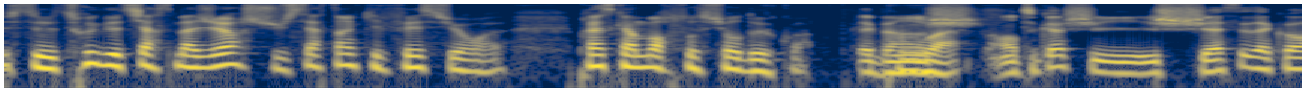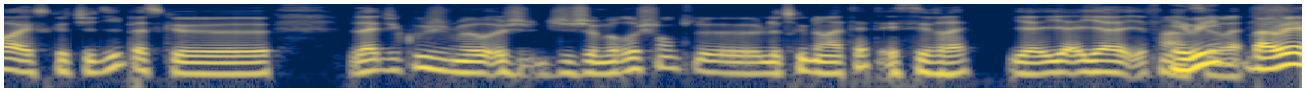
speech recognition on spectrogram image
ce truc de tierce majeure, je suis certain qu'il fait sur euh, presque un morceau sur deux quoi. Eh ben, en tout cas, je suis, je suis assez d'accord avec ce que tu dis parce que là, du coup, je me, je, me rechante le, le, truc dans la tête et c'est vrai. Il y a, il y a, enfin, et oui, vrai. bah oui,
